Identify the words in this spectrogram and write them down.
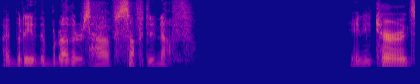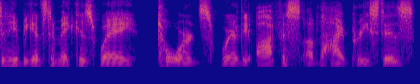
I believe the brothers have suffered enough. And he turns and he begins to make his way towards where the office of the high priest is.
